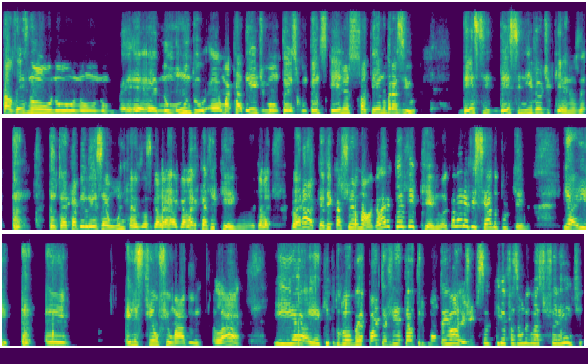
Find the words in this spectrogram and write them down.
Talvez no, no, no, no, é, é, no mundo, é uma cadeia de montanhas com tantos canyons só tenha no Brasil. Desse, desse nível de canyons. Né? Tanto é que a beleza é única, as galera, a galera quer ver canyon. A galera, a galera ah, quer ver cachoeira? Não, a galera quer ver canyon. A galera é viciada por canyon. E aí, é, eles tinham filmado lá e a, a, equipe do Globo Repórter veio até o Trip Montanha, olha, a gente queria fazer um negócio diferente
